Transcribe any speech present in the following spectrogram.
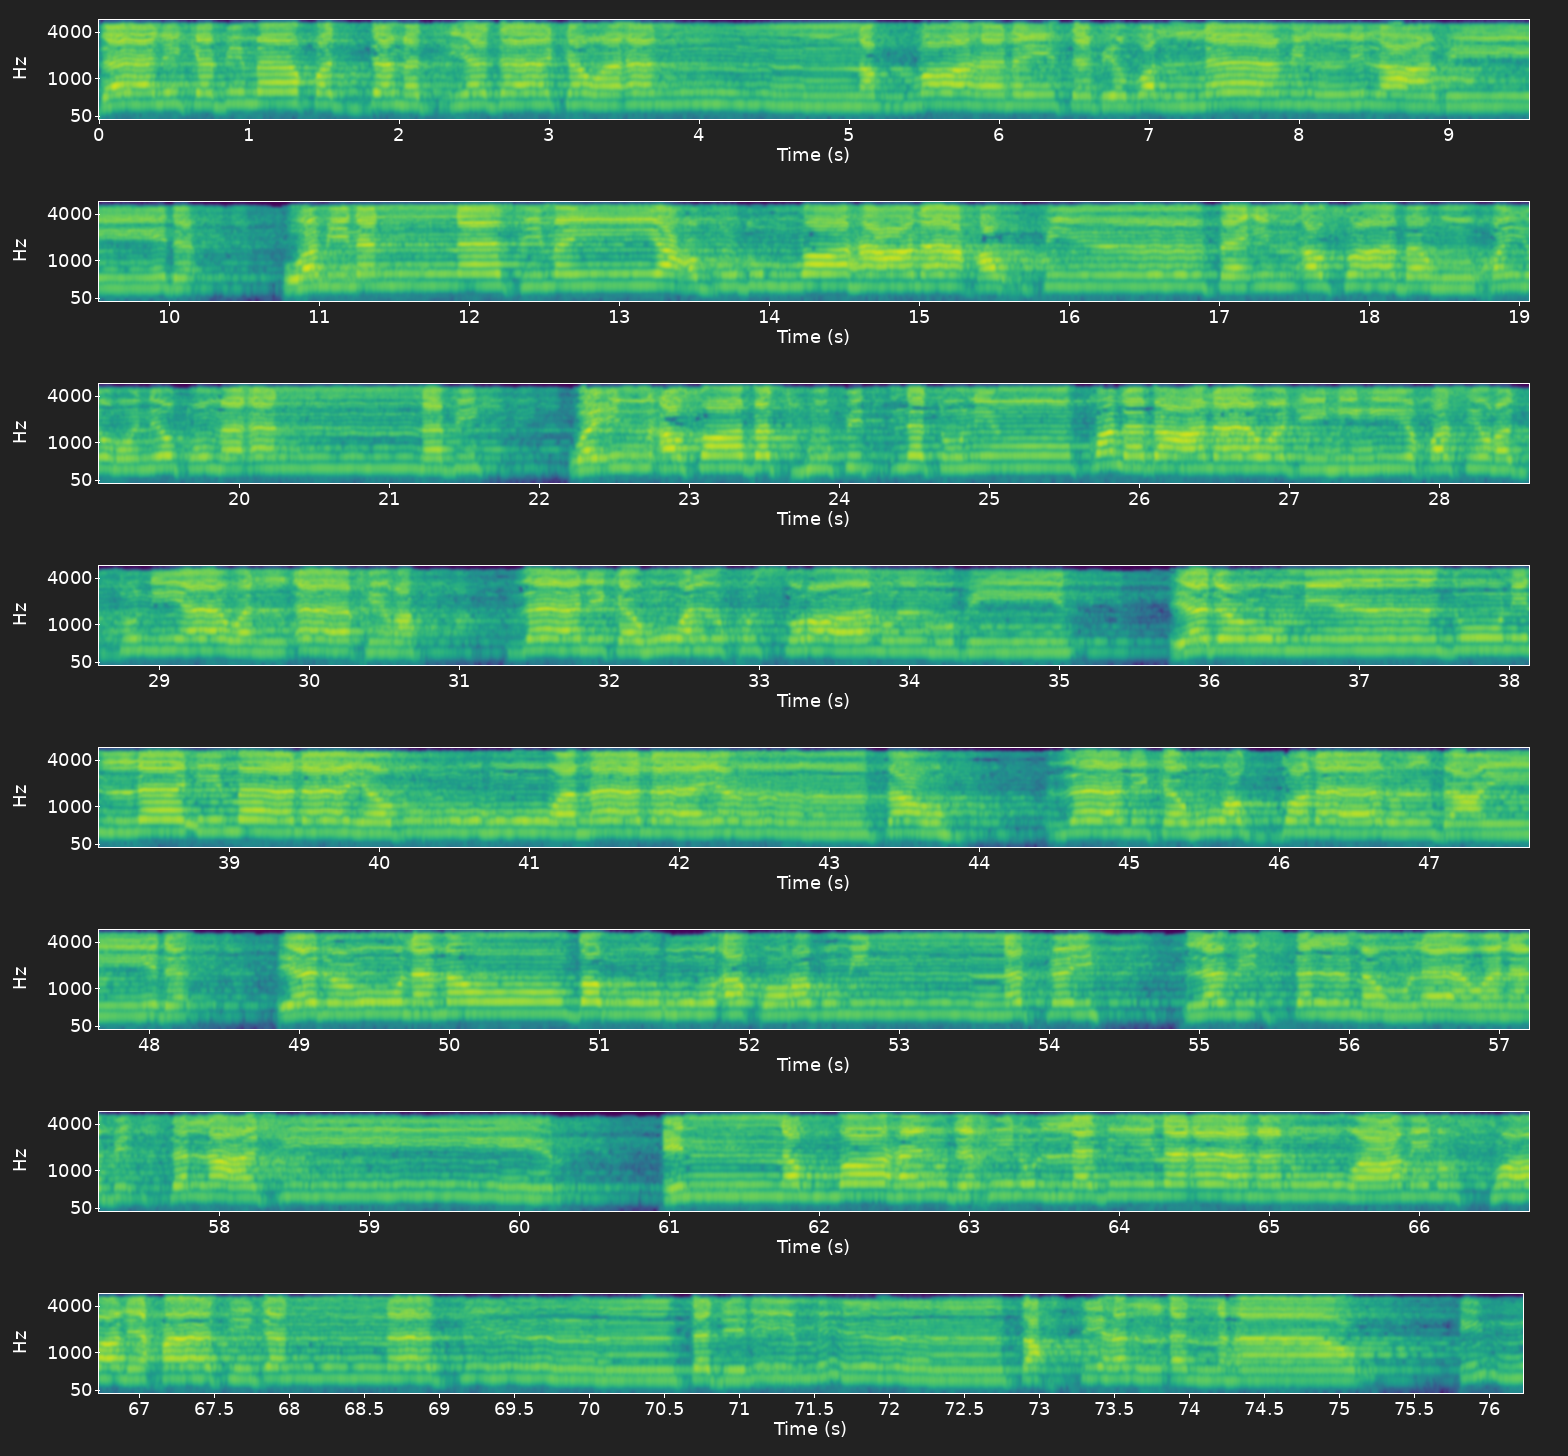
ذلك بما قدمت يداك وأن الله ليس بظلام للعبيد ومن الناس من يعبد الله على حرف فإن أصابه خير اطمان به وإن أصابته فتنة انقلب على وجهه خسر الدنيا والآخرة. ذلك هو الخسران المبين. يدعو من دون الله ما لا يضره وما لا ينفعه. ذلك هو الضلال البعيد. يدعو لمن ضره أقرب من نفعه لبئس المولى ولبئس العشير. إن الله يدخل الذين آمنوا وعملوا الصالحات جنات تجري من تحتها الأنهار. إن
